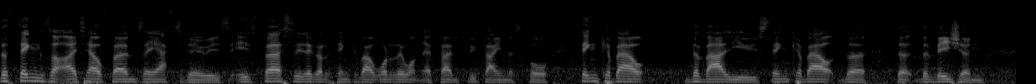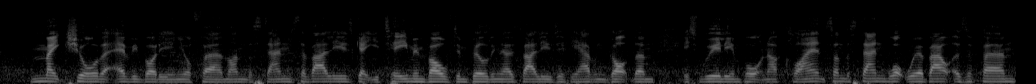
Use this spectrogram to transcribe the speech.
the things that I tell firms they have to do is, is firstly they've got to think about what do they want their firm to be famous for. Think about the values, think about the, the, the vision. Make sure that everybody in your firm understands the values. Get your team involved in building those values if you haven't got them. It's really important our clients understand what we're about as a firm,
